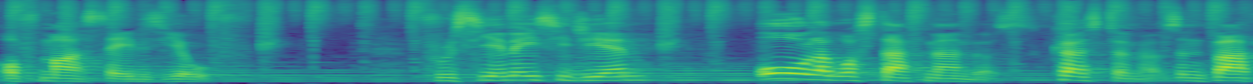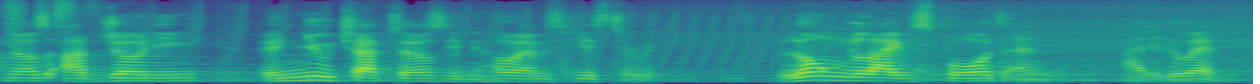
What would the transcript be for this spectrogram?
of Marseille's youth. Through CMA CGM, all our staff members, customers, and partners are joining a new chapters in OM's history. Long live sport and Allez l'OM!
